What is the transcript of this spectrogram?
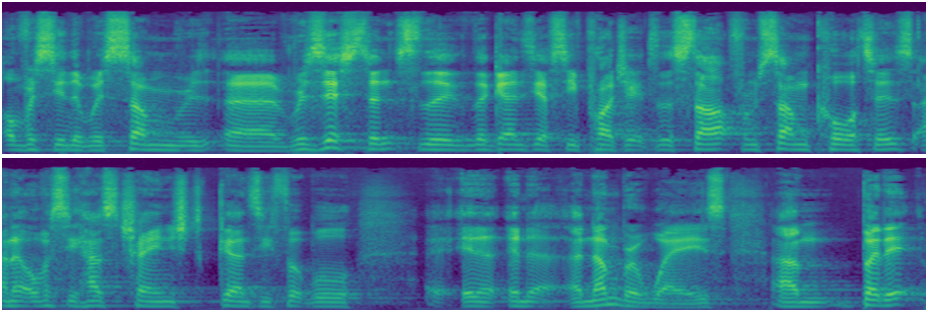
obviously there was some uh, resistance to the, the, Guernsey FC project at the start from some quarters, and it obviously has changed Guernsey football in a, in a, a number of ways. Um, but it,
